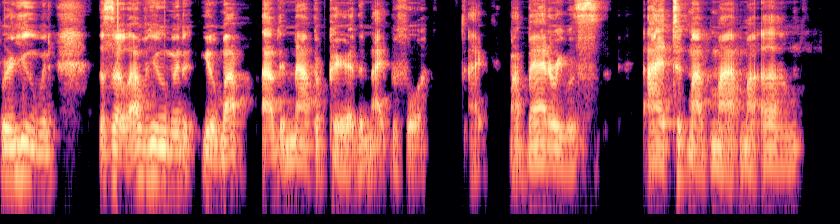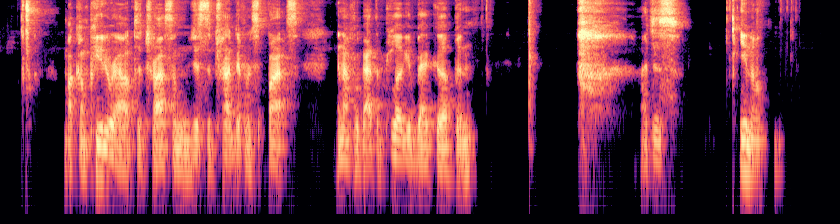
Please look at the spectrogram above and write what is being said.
We're human. So I'm human. You know, my I did not prepare the night before. Like my battery was I took my my my um my computer out to try some just to try different spots and I forgot to plug it back up and I just you know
